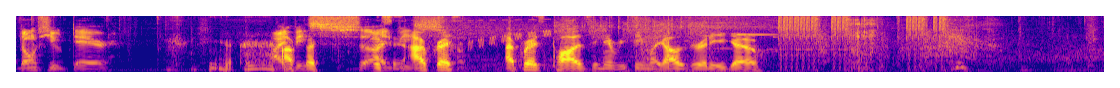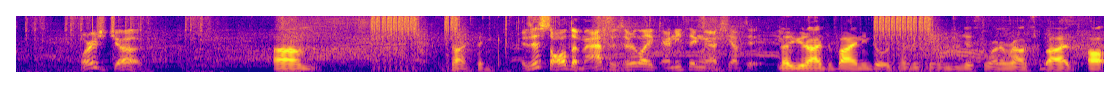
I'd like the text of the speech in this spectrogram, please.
Don't you dare. I I'd be press- so, I'd Listen, be I pressed, so- I pressed pause and everything. Like I was ready to go. Where's Jug? Um, I'm trying to think. Is this all the map? Is there like anything we actually have to... No, you don't have to buy any doors or anything. You just run around, survive. Oh,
